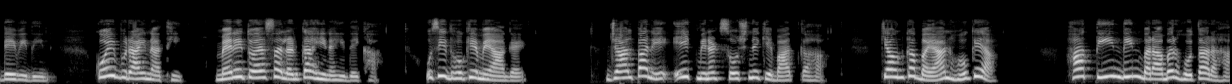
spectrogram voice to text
देवी दीन, कोई बुराई ना थी। मैंने तो ऐसा लड़का ही नहीं देखा। उसी धोखे में आ गए। जालपा ने एक मिनट सोचने के बाद कहा, क्या उनका बयान हो गया? हाँ तीन दिन बराबर होता रहा।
